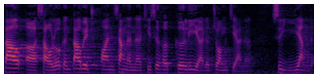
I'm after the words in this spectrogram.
大啊扫罗跟大卫穿上的呢，其实和歌利亚的装甲呢是一样的，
